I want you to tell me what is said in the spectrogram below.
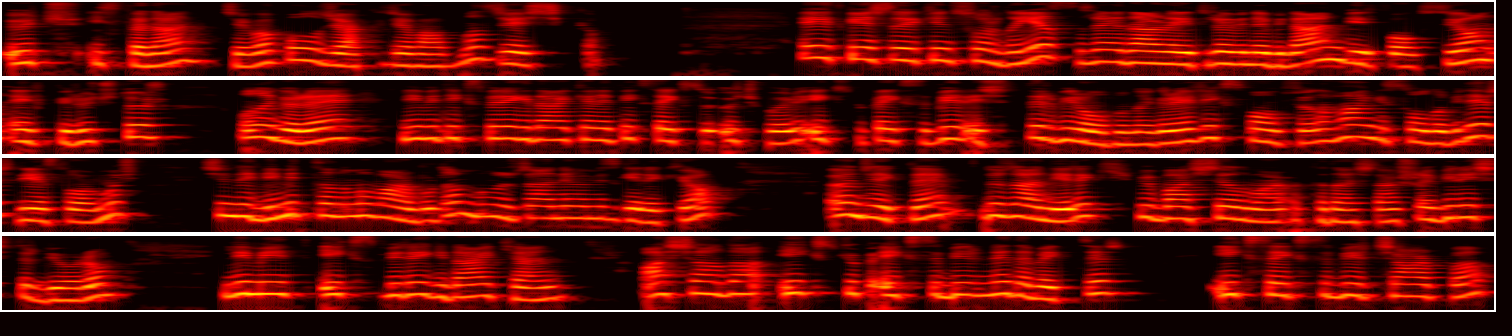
3 istenen cevap olacak. Cevabımız C şıkkı. Evet gençler ikinci sorudayız. R'den R'ye türevinebilen bir fonksiyon f1 3'tür. Buna göre limit x 1'e giderken fx eksi 3 bölü x küp eksi 1 eşittir 1 olduğuna göre fx fonksiyonu hangisi olabilir diye sormuş. Şimdi limit tanımı var buradan. Bunu düzenlememiz gerekiyor. Öncelikle düzenleyerek bir başlayalım arkadaşlar. Şuraya 1 eşittir diyorum. Limit x 1'e giderken aşağıda x küp eksi 1 ne demektir? x eksi 1 çarpı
